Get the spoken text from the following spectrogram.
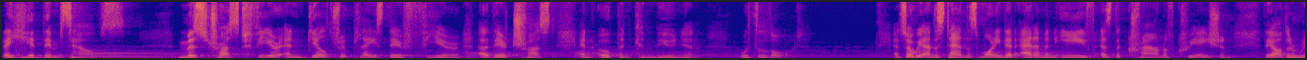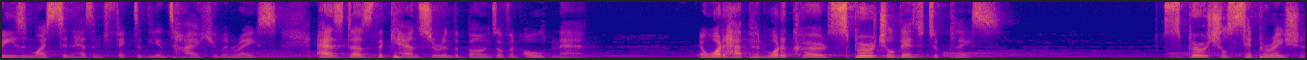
they hid themselves. Mistrust, fear, and guilt replaced their fear, uh, their trust, and open communion with the Lord. And so we understand this morning that Adam and Eve, as the crown of creation, they are the reason why sin has infected the entire human race, as does the cancer in the bones of an old man. And what happened? What occurred? Spiritual death took place, spiritual separation.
